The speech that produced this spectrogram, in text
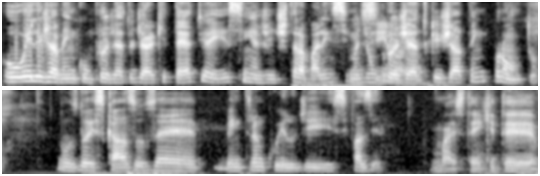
ou ele já vem com um projeto de arquiteto e aí sim a gente trabalha em cima Em de um cima, projeto né? que já tem pronto. Nos dois casos é bem tranquilo de se fazer. Mas tem que ter,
